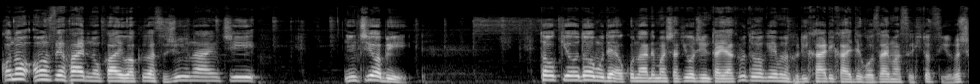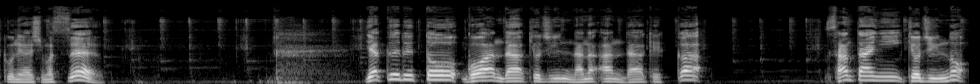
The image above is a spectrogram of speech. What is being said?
この音声ファイルの回は9月17日、日曜日、東京ドームで行われました巨人対ヤクルトのゲームの振り返り会でございます。一つよろしくお願いします。ヤクルト5安打、巨人7安打、結果、3対2巨人の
